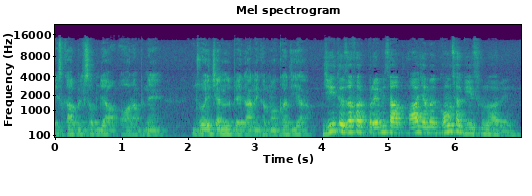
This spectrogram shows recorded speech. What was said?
इस काबिल समझा और अपने जोई चैनल पे गाने का मौका दिया। जी तो ज़फ़र प्रेमी साहब आज हमें कौन सा गीत सुना रहे हैं?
